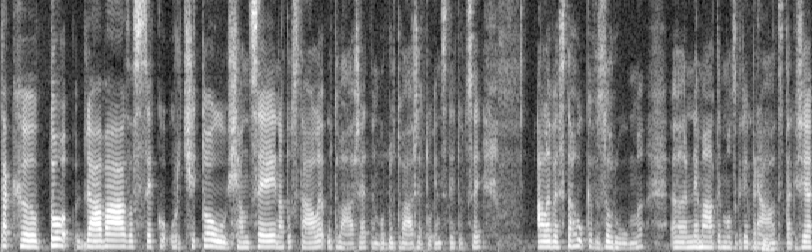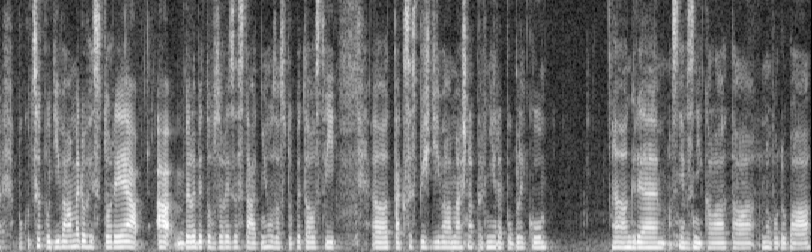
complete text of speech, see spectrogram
tak eh, to dává zase jako určitou šanci na to stále utvářet nebo dotvářet tu instituci ale ve vztahu k vzorům nemáte moc kde brát. Hmm. Takže pokud se podíváme do historie a, a byly by to vzory ze státního zastupitelství, tak se spíš díváme až na první republiku, kde vlastně vznikala ta novodobá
